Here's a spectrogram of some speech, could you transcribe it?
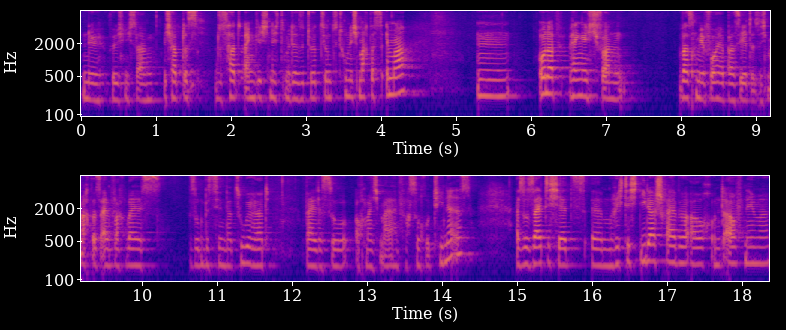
Nö, würde ich nicht sagen. Ich habe das, das hat eigentlich nichts mit der Situation zu tun. Ich mache das immer mm, unabhängig von, was mir vorher passiert ist. Ich mache das einfach, weil es so ein bisschen dazugehört, weil das so auch manchmal einfach so Routine ist. Also seit ich jetzt ähm, richtig Lieder schreibe auch und aufnehme,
